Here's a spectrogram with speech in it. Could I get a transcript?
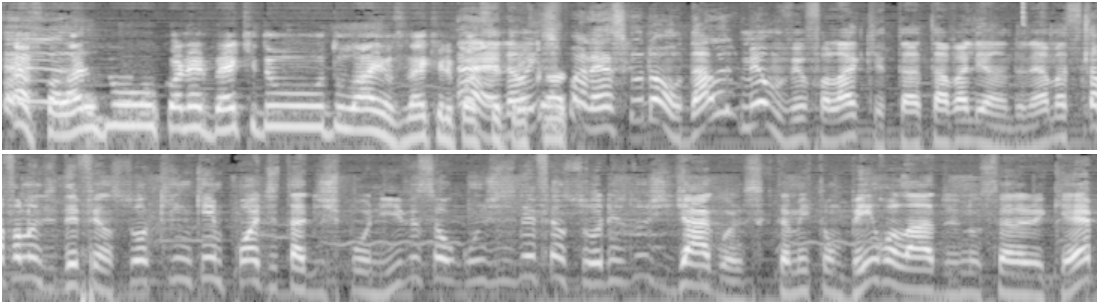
É... Ah, falaram do cornerback do, do Lions, né? Que ele pode é, ser não, trocado. Isso parece que não, o Dallas mesmo veio falar que tá, tá avaliando, né? Mas você tá falando de defensor, quem, quem pode estar disponível são alguns dos defensores dos Jaguars, que também estão bem rolados no salary cap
